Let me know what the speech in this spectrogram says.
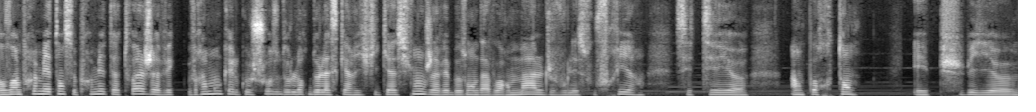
Dans un premier temps, ce premier tatouage avait vraiment quelque chose de l'ordre de la scarification. J'avais besoin d'avoir mal, je voulais souffrir. C'était euh, important. Et puis, euh,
